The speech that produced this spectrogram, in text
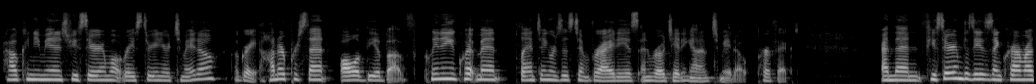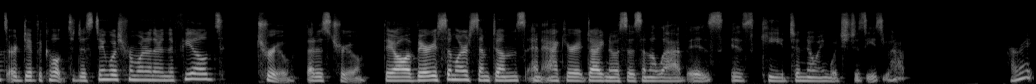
How can you manage Fusarium wilt race 3 in your tomato? Oh, great. 100% all of the above. Cleaning equipment, planting resistant varieties, and rotating out of tomato. Perfect. And then fusarium diseases and crown rots are difficult to distinguish from one another in the field. True, that is true. They all have very similar symptoms, and accurate diagnosis in a lab is is key to knowing which disease you have. All right,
